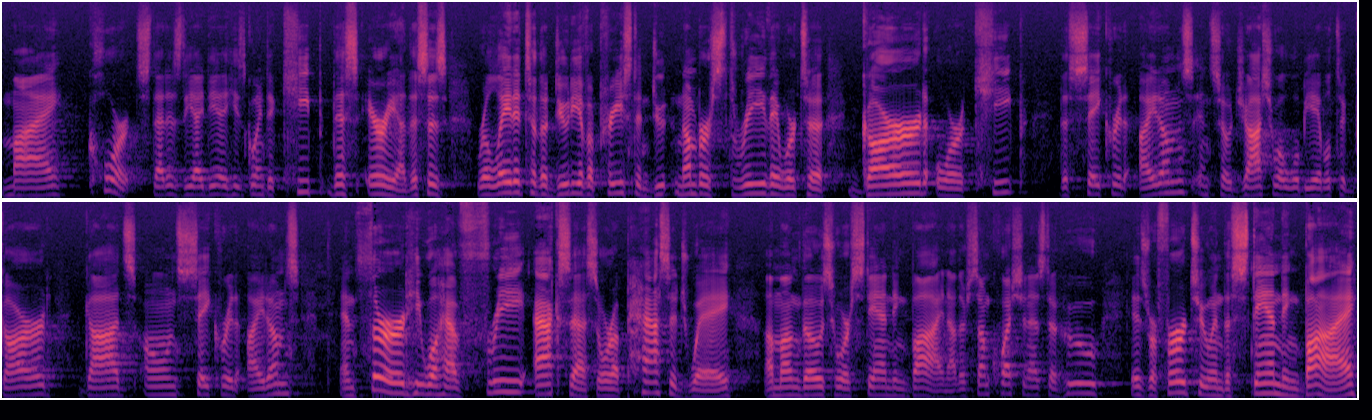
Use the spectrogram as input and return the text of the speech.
my courts. That is the idea. He's going to keep this area. This is related to the duty of a priest. In Numbers 3, they were to guard or keep the sacred items. And so Joshua will be able to guard God's own sacred items. And third, he will have free access or a passageway among those who are standing by. Now, there's some question as to who is referred to in the standing by.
